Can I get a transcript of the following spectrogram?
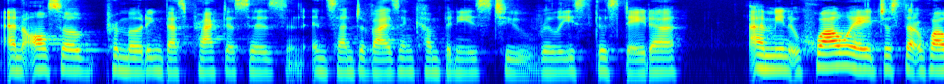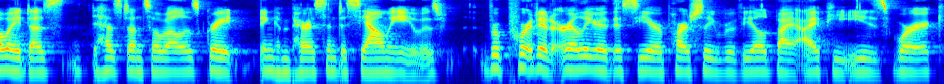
and also promoting best practices and incentivizing companies to release this data I mean, Huawei, just that Huawei does has done so well is great in comparison to Xiaomi. It was reported earlier this year, partially revealed by IPE's work,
